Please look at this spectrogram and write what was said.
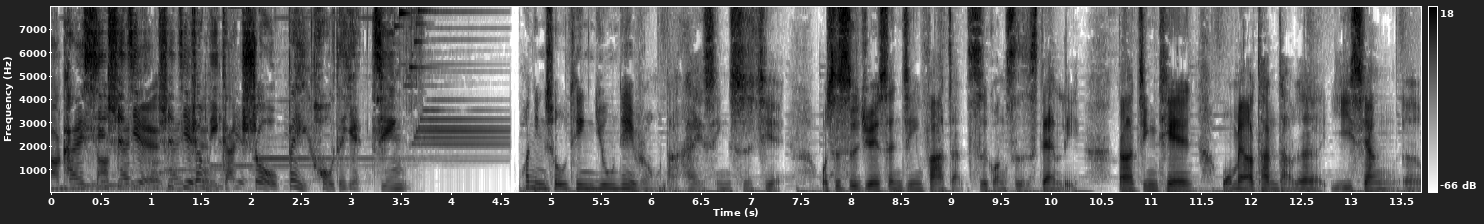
打开新世界，让你感受背后的眼睛。欢迎收听 U 内容，打开新世界。我是视觉神经发展视光师 Stanley。那今天我们要探讨的一项呃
